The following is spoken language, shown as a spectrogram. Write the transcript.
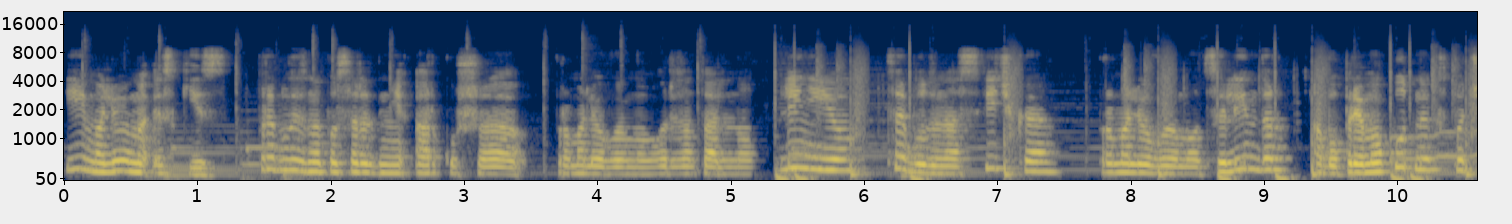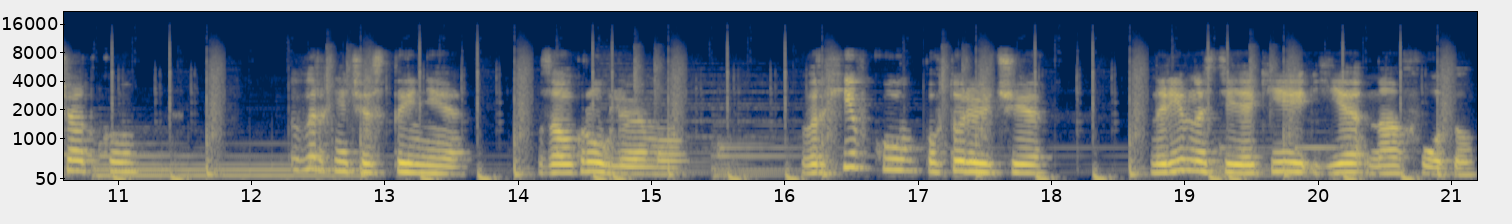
і малюємо ескіз. Приблизно посередині аркуша промальовуємо горизонтальну лінію. Це буде у нас свічка. Промальовуємо циліндр або прямокутник спочатку. В верхній частині заокруглюємо верхівку, повторюючи нерівності, які є на фото.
